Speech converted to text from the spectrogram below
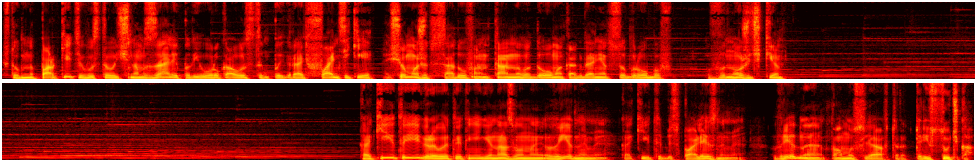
чтобы на паркете в выставочном зале под его руководством поиграть в фантики, а еще, может, в саду фонтанного дома, когда нет сугробов, в ножичке. Какие-то игры в этой книге названы вредными, какие-то бесполезными. Вредная, по мысли автора, трясучка.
